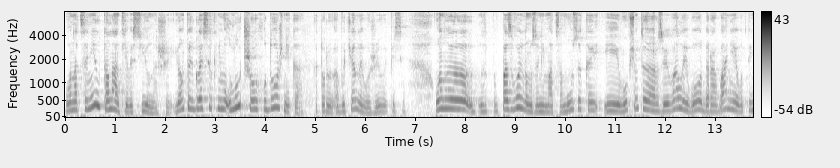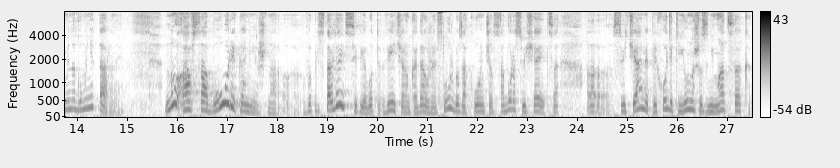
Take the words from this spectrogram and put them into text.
он оценил талантливость юноши, и он пригласил к нему лучшего художника, который обучал его живописи. Он э, позволил ему заниматься музыкой и, в общем-то, развивал его дарование вот именно гуманитарное. Ну, а в соборе, конечно, вы представляете себе, вот вечером, когда уже служба закончилась, собор освещается э, свечами, приходит юноша заниматься к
